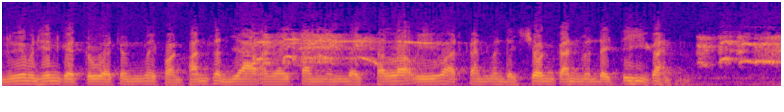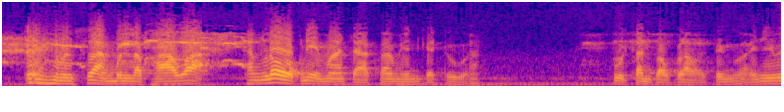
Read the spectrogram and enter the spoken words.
หรือมันเห็นแก่ตัว จนไม่ผ่อนผันสัญญาอะไรกันมันได้ทะเลาะวิวาทกัน มันได้ชนกัน มันได้ตีกัน มันสร้างมลภาวะ ทั้งโลกนี่มาจากความเห็นแก่ตัว พูดกันเปล่าๆถึงว่านิเว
